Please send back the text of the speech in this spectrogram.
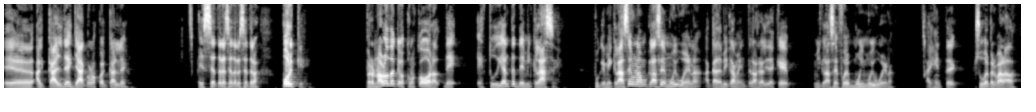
eh, alcaldes, ya conozco alcaldes, etcétera, etcétera, etcétera. ¿Por qué? Pero no hablo de que los conozco ahora, de estudiantes de mi clase. Porque mi clase es una clase muy buena académicamente. La realidad es que mi clase fue muy, muy buena. Hay gente súper preparada.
